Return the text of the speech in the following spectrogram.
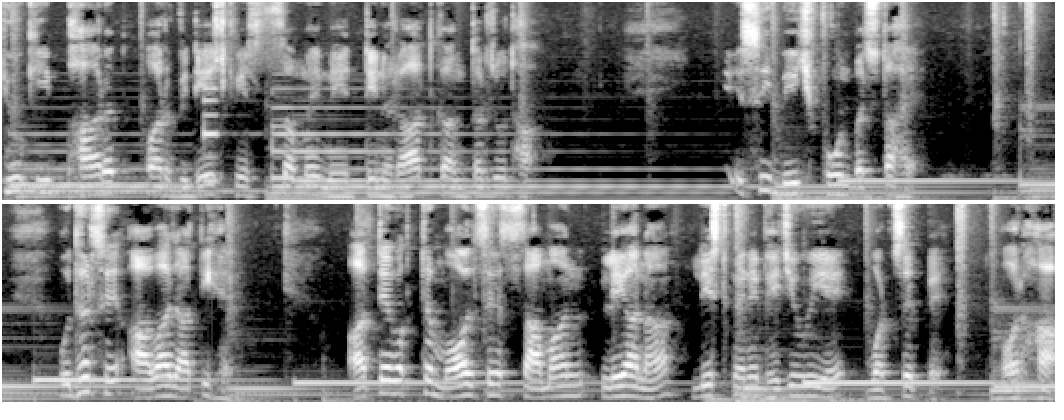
क्योंकि भारत और विदेश के समय में दिन रात का अंतर जो था, इसी बीच फ़ोन बजता है। उधर से आवाज़ आती है, आते वक्त मॉल से सामान ले आना लिस्ट मैंने भेजी हुई है व्हाट्सएप पे, और हाँ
